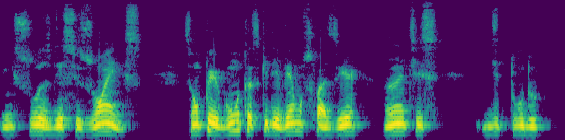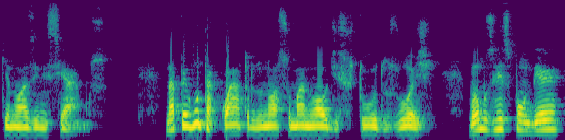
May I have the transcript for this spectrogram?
em suas decisões são perguntas que devemos fazer antes de tudo que nós iniciarmos. Na pergunta 4 do nosso manual de estudos hoje, Vamos responder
